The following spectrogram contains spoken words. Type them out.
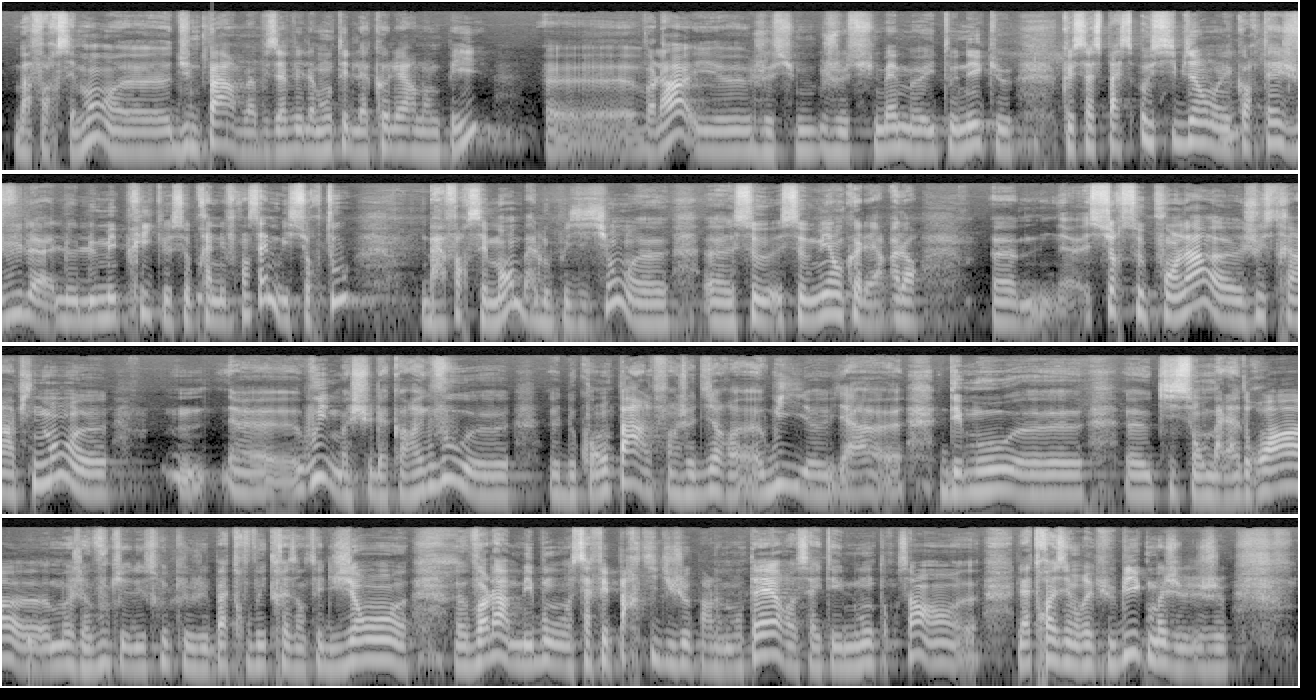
bah forcément, d'une part, bah, vous avez la montée de la colère dans le pays, euh, voilà, et euh, je, suis, même étonné que, ça se passe aussi bien dans les cortèges, vu le, mépris que se prennent les Français, mais surtout, bah forcément, bah, l'opposition euh, se, se, met en colère. Alors, sur ce point-là, juste très rapidement, euh, oui, moi je suis d'accord avec vous. Euh, de quoi on parle Enfin, je veux dire, euh, oui, il y a des mots qui sont maladroits. moi, j'avoue qu'il y a des trucs que je n'ai pas trouvé très intelligents. voilà, mais bon, ça fait partie du jeu parlementaire. Ça a été longtemps ça. Hein. La Troisième République, moi,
